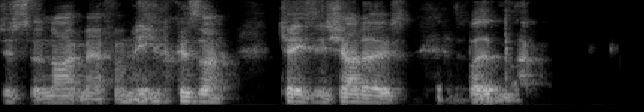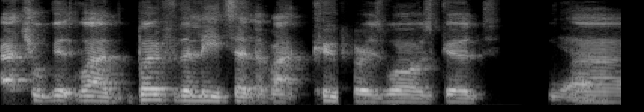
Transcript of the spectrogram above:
just a nightmare for me because I'm chasing shadows. But actual good. Well, both of the lead centre back Cooper as well is good. yeah. Uh,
